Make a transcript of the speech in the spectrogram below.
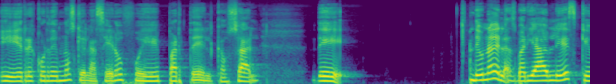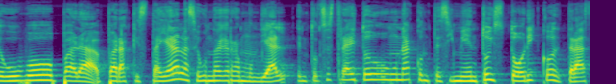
Eh, recordemos que el acero fue parte del causal de, de una de las variables que hubo para, para que estallara la Segunda Guerra Mundial. Entonces trae todo un acontecimiento histórico detrás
